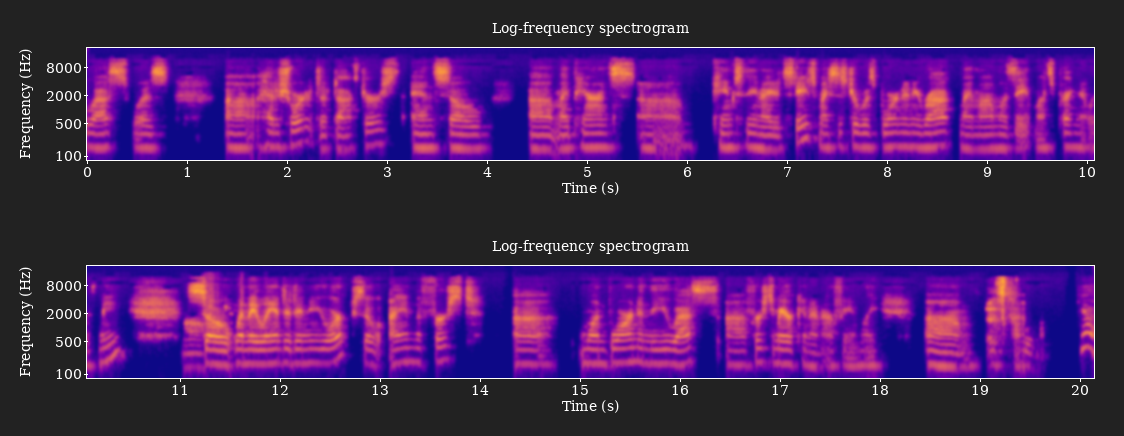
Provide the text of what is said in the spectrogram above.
U.S. was uh, had a shortage of doctors, and so uh, my parents uh, came to the United States. My sister was born in Iraq. My mom was eight months pregnant with me. Wow. So when they landed in New York, so I am the first uh, one born in the U.S., uh, first American in our family. Um, That's cool. Uh, yeah.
